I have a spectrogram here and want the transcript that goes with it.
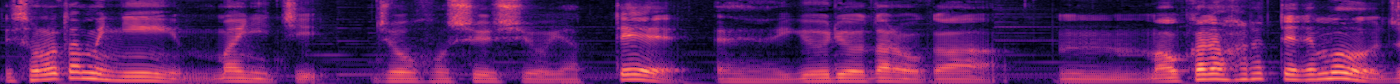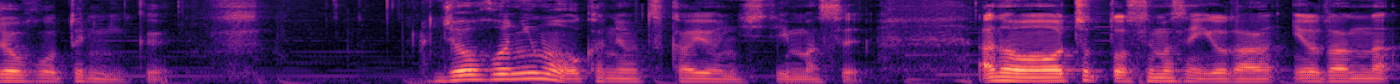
でそのために毎日情報収集をやって、えー有料だろうが、うんまあ、お金を払ってでも情報を取りに行く。情報にもお金を使うようにしています。あのちょっとすいません。余談余談な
